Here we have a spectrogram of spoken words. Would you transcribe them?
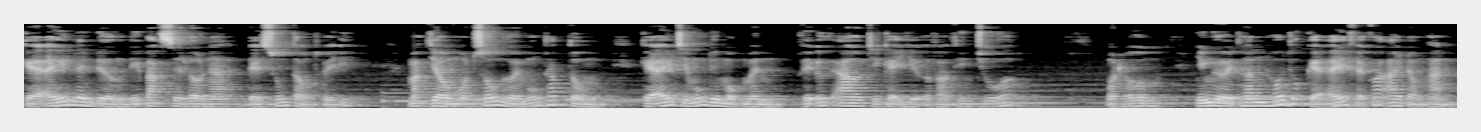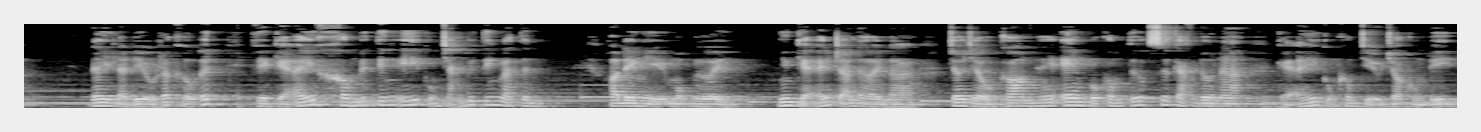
kẻ ấy lên đường đi Barcelona để xuống tàu thủy. Mặc dầu một số người muốn thắp tùng, kẻ ấy chỉ muốn đi một mình vì ước ao chỉ cậy dựa vào Thiên Chúa. Một hôm, những người thân hối thúc kẻ ấy phải có ai đồng hành. đây là điều rất hữu ích vì kẻ ấy không biết tiếng ý cũng chẳng biết tiếng latin họ đề nghị một người nhưng kẻ ấy trả lời là cho dầu con hay em của công tước xứ Cardona kẻ ấy cũng không chịu cho cùng đi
